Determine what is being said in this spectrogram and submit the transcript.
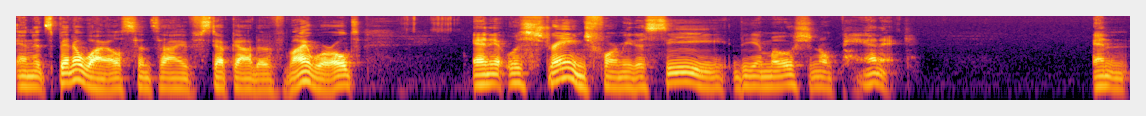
and it's been a while since I've stepped out of my world. And it was strange for me to see the emotional panic and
